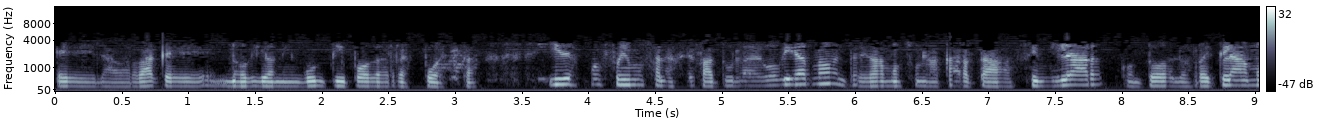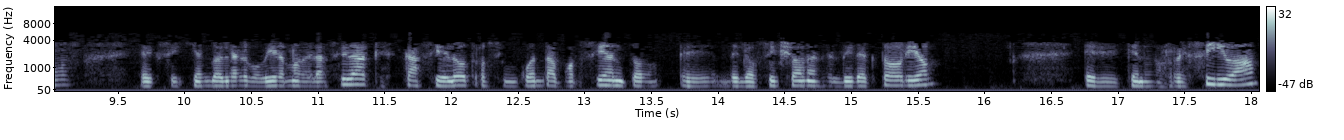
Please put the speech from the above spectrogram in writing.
Eh, la verdad que no dio ningún tipo de respuesta. Y después fuimos a la jefatura de gobierno, entregamos una carta similar con todos los reclamos, exigiéndole al gobierno de la ciudad, que es casi el otro 50% eh, de los sillones del directorio, eh, que nos reciba.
